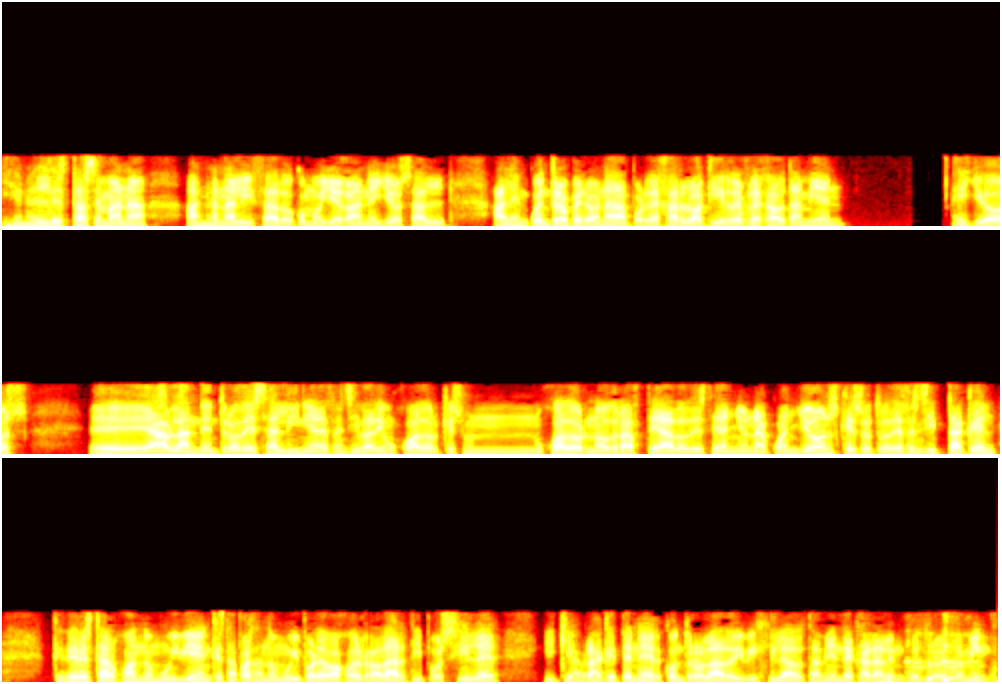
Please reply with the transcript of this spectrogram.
y en el de esta semana han analizado cómo llegan ellos al, al encuentro, pero nada, por dejarlo aquí reflejado también, ellos eh, hablan dentro de esa línea defensiva de un jugador que es un jugador no drafteado de este año, Naquan Jones, que es otro defensive tackle que debe estar jugando muy bien, que está pasando muy por debajo del radar, tipo Schiller, y que habrá que tener controlado y vigilado también de cara al encuentro del domingo.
